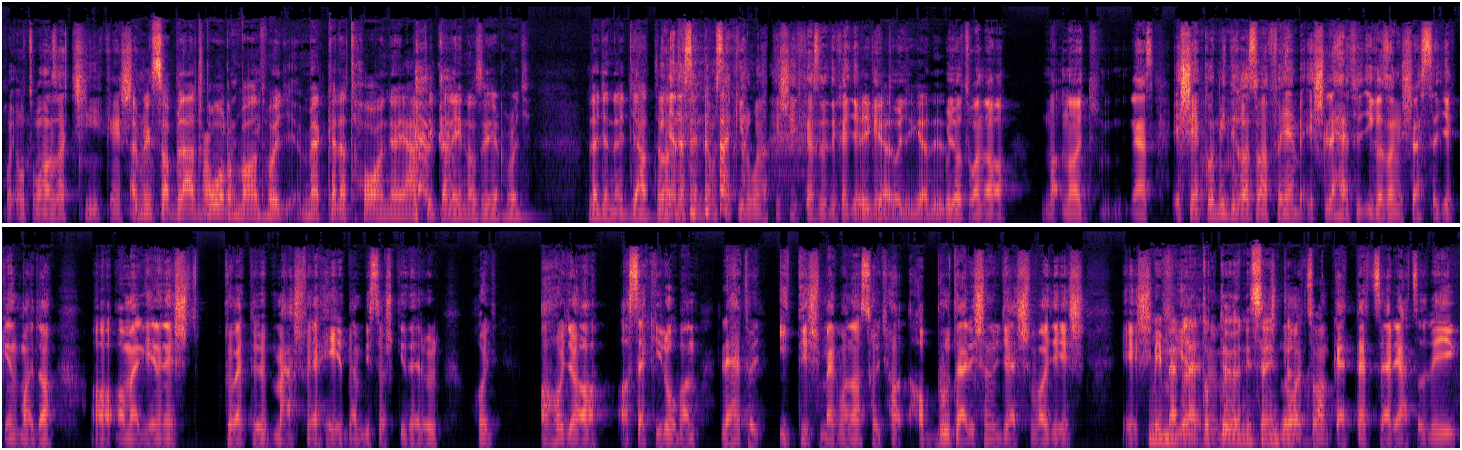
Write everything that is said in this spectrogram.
hogy ott van az a csík, és... Emlékszel a Bloodborne-ban, hogy meg kellett halni a játék elején azért, hogy legyen egyáltalán. Igen, de szerintem a Sekirónak is így kezdődik egyébként, Igen, hogy, igen. hogy ott van a na, nagy gáz, és ilyenkor mindig az van a fejemben, és lehet, hogy igazam is lesz egyébként majd a, a, a megjelenést követő másfél hétben biztos kiderül, hogy ahogy a, a Sekiróban lehet, hogy itt is megvan az, hogy ha, ha brutálisan ügyes vagy, és, és Mi meg lehet ott ölni, szerinted? 82-szer játszod végig,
